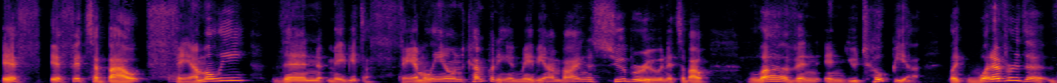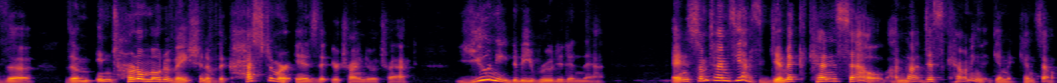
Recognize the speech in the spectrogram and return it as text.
If if it's about family, then maybe it's a family-owned company, and maybe I'm buying a Subaru, and it's about love and, and utopia. Like whatever the the the internal motivation of the customer is that you're trying to attract, you need to be rooted in that. And sometimes, yes, gimmick can sell. I'm not discounting that gimmick can sell,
